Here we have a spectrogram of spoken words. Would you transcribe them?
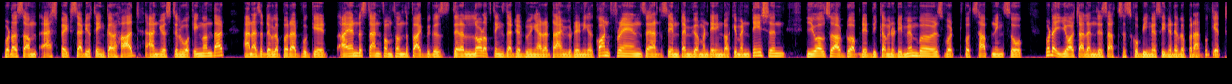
what are some aspects that you think are hard and you're still working on that? And as a developer advocate, I understand from, from the fact because there are a lot of things that you're doing at a time. You're running a conference and at the same time you're maintaining documentation. You also have to update the community members, what what's happening. So what are your challenges at Cisco being a senior developer advocate?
